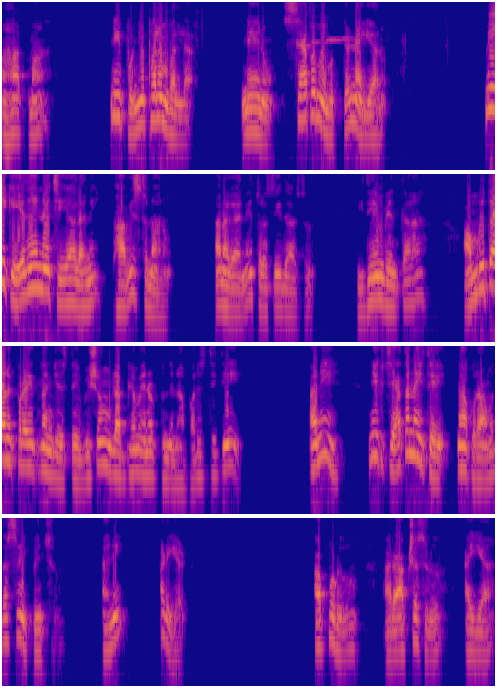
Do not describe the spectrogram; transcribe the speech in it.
మహాత్మా నీ పుణ్యఫలం వల్ల నేను శాపవిముక్తుడిని అయ్యాను. మీకు ఏదైనా చేయాలని భావిస్తున్నాను అనగానే తులసీదాసు ఇదేం వింత అమృతానికి ప్రయత్నం చేస్తే విషం లభ్యమైనట్టుంది నా పరిస్థితి? అని నీకు చేతనైతే నాకు రామదర్శనం ఇప్పించు అని అడిగాడు. అప్పుడు ఆ రాక్షసుడు అయ్యా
